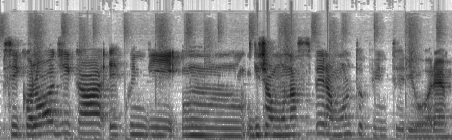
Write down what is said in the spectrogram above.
psicologica e quindi um, diciamo una sfera molto più interiore.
